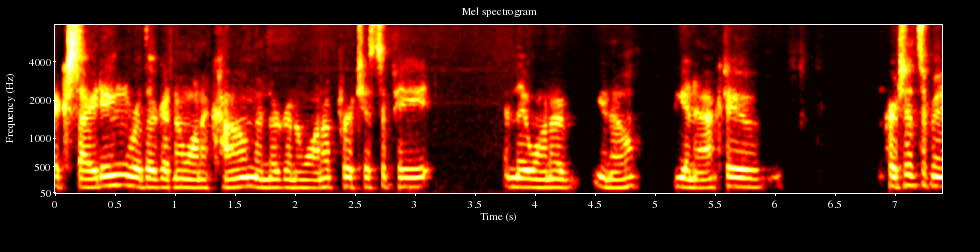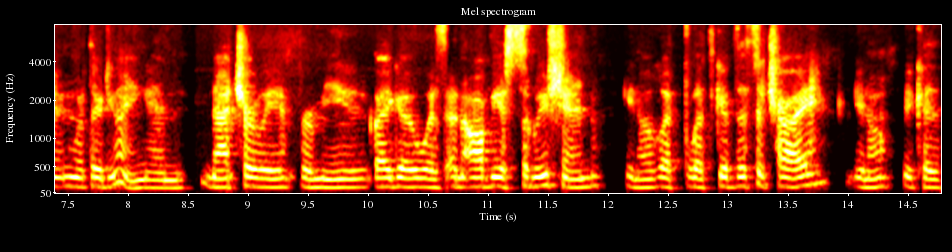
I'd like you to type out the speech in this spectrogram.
exciting, where they're going to want to come and they're going to want to participate, and they want to, you know, be an active participant in what they're doing. And naturally, for me, Lego was an obvious solution. You know, let let's give this a try. You know, because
